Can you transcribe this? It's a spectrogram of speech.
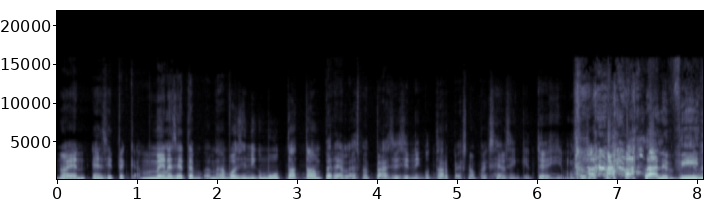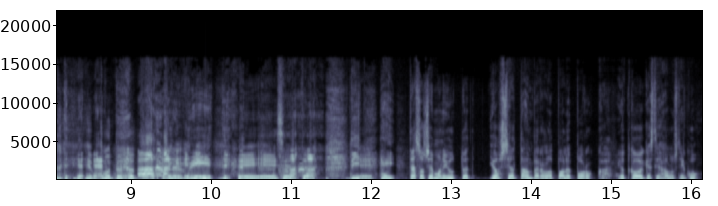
no en, en sittenkään. Mä meinasin, että mähän voisin niinku muuttaa Tampereelle, jos mä pääsisin niinku tarpeeksi nopeaksi Helsinkiin töihin. Mutta, Älä nyt viitti. mutta tota, Älä nyt ei, viitti. ei, ei, se, että, Niin, ei. hei, tässä on semmoinen juttu, että jos siellä Tampereella on paljon porukkaa, jotka oikeasti halusi niinku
